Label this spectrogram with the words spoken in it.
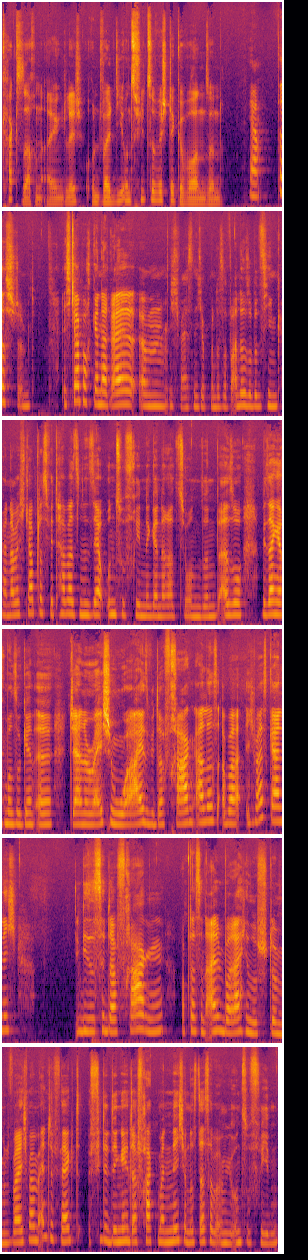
Kacksachen eigentlich. Und weil die uns viel zu wichtig geworden sind. Ja, das stimmt. Ich glaube auch generell, ähm, ich weiß nicht, ob man das auf alle so beziehen kann, aber ich glaube, dass wir teilweise eine sehr unzufriedene Generation sind. Also, wir sagen ja auch immer so äh, Generation Y, wir hinterfragen alles, aber ich weiß gar nicht, dieses Hinterfragen, ob das in allen Bereichen so stimmt. Weil ich meine, im Endeffekt, viele Dinge hinterfragt man nicht und ist deshalb irgendwie unzufrieden.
